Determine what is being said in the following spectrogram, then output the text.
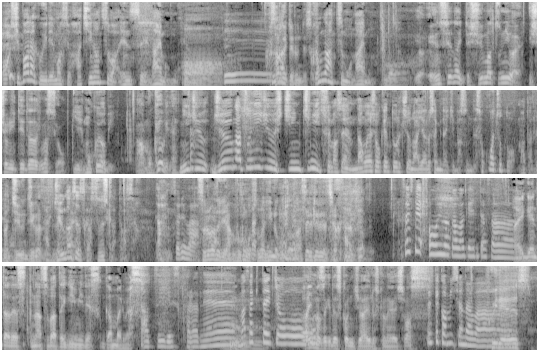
あ、しばらく入れますよ。8月は遠征ないもん、もう。ああ。下げてるんですか？9月もないもん。もいや、遠征ないって週末には一緒に行っていただきますよ。いえ、木曜日。あ、木曜日ね。20 10月27日にすいません、名古屋証券取引所の IR セミナー行きますんで、そこはちょっとまた電話あ10 10月ですねはい、10月ですから涼しくなってますよ。あそれはう。それまでには僕もその日のことを忘れてるでしょうからね。そして大岩川源太さん、はい、玄太です。夏バテ気味です。頑張ります。暑いですからね正木隊長はい、まさきです。こんにちは。よろしくお願いします。そしてコミッショナーは福井です。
